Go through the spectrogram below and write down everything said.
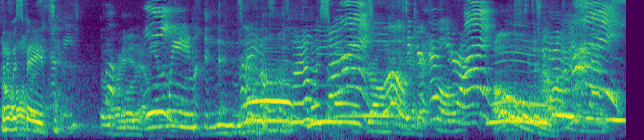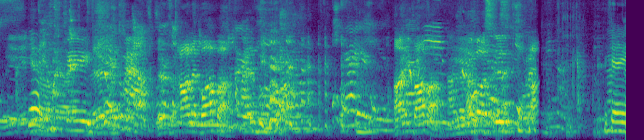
Then it was spades. Stick your ear Oh! There's, there's Alibaba. Alibaba. Okay,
